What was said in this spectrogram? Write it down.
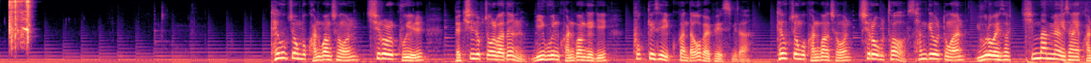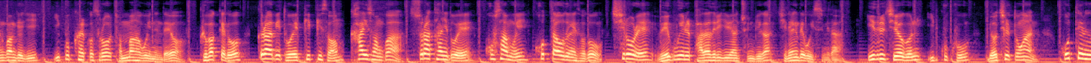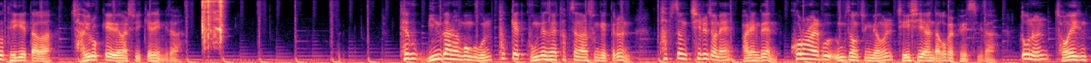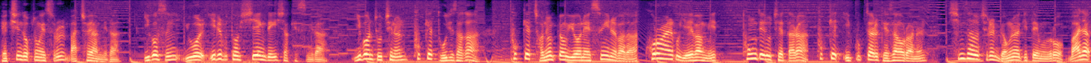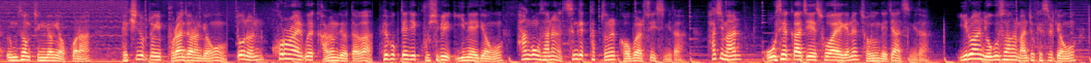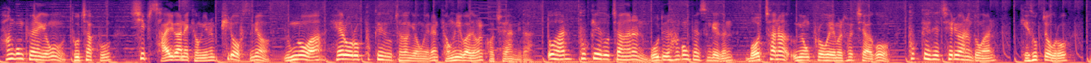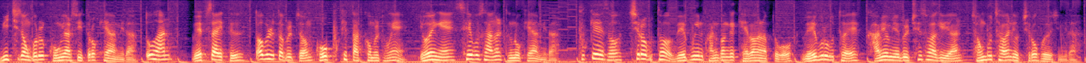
태국 정부 관광청은 7월 9일 백신 접종을 받은 미국인 관광객이 푸켓에 입국한다고 발표했습니다. 태국 정부 관광청은 7월부터 3개월 동안 유럽에서 10만 명 이상의 관광객이 입국할 것으로 전망하고 있는데요. 그 밖에도 끄라비도의 피피섬, 카이섬과 수라타니도의 코사무이, 코따오 등에서도 7월에 외국인을 받아들이기 위한 준비가 진행되고 있습니다. 이들 지역은 입국 후 며칠 동안 호텔에서 대기했다가 자유롭게 여행할 수 있게 됩니다. 태국 민간항공국은 푸켓 국내선에 탑승하는 승객들은 탑승 7일 전에 발행된 코로나19 음성 증명을 제시해야 한다고 발표했습니다. 또는 정해진 백신 접종 횟수를 맞춰야 합니다. 이것은 6월 1일부터 시행되기 시작했습니다. 이번 조치는 푸켓 도지사가 푸켓 전염병위원회 승인을 받아 코로나19 예방 및 통제 조치에 따라 푸켓 입국자를 대상으로 하는 심사 조치를 명령했기 때문으로 만약 음성 증명이 없거나 백신 접종이 불안전한 경우 또는 코로나19에 감염되었다가 회복된 지 90일 이내의 경우 항공사는 승객 탑승을 거부할 수 있습니다. 하지만 5세까지의 소아에게는 적용되지 않습니다. 이러한 요구사항을 만족했을 경우 항공편의 경우 도착 후 14일간의 격리는 필요 없으며 육로와 해로로 푸켓에 도착한 경우에는 격리 과정을 거쳐야 합니다. 또한 푸켓에 도착하는 모든 항공편 승객은 머차나 응용 프로그램을 설치하고 푸켓에 체류하는 동안 계속적으로 위치 정보를 공유할 수 있도록 해야 합니다. 또한 웹사이트 www.gophuket.com을 통해 여행의 세부 사항을 등록해야 합니다. 푸켓에서 7월부터 외국인 관광객 개방을 앞두고 외부로부터의 감염 위협을 최소화하기 위한 정부 차원의 조치로 보여집니다.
